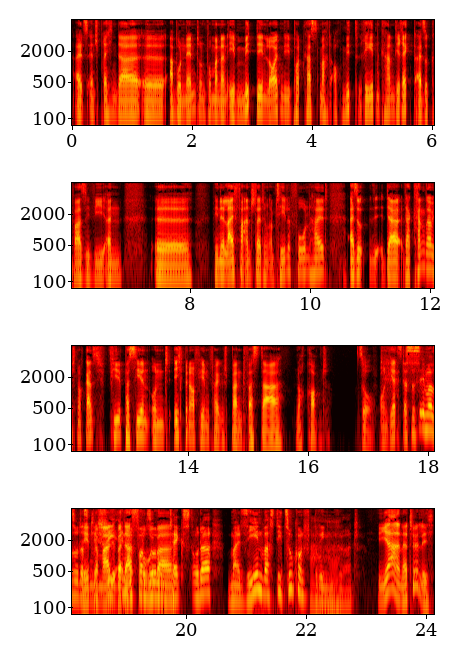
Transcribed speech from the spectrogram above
als entsprechender äh, Abonnent und wo man dann eben mit den Leuten, die die Podcasts macht, auch mitreden kann, direkt, also quasi wie ein äh, wie eine Live-Veranstaltung am Telefon halt. Also da, da kann, glaube ich, noch ganz viel passieren und ich bin auf jeden Fall gespannt, was da noch kommt. So, und jetzt. Das ist immer so das reden wir mal über das, von so einem Text, oder? Mal sehen, was die Zukunft ah. bringen wird. Ja, natürlich.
